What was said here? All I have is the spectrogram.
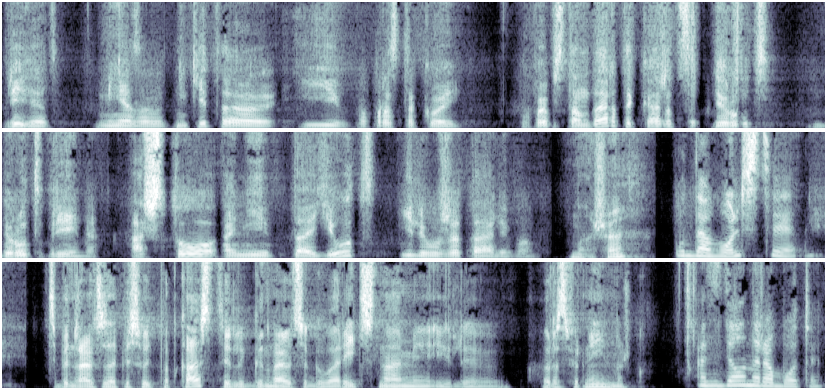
Привет, меня зовут Никита, и вопрос такой. Веб-стандарты, кажется, берут, берут время. А что они дают или уже дали вам? Маша? Удовольствие. Тебе нравится записывать подкаст или нравится говорить с нами, или разверни немножко? От сделанной работы.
